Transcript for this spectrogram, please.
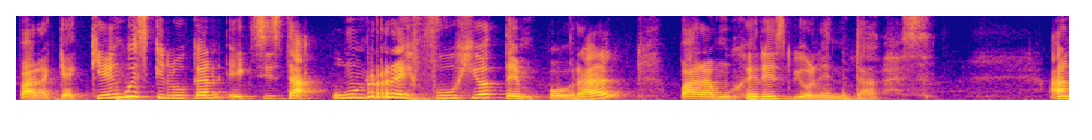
para que aquí en Whisky Lucan exista un refugio temporal para mujeres violentadas. Ah,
